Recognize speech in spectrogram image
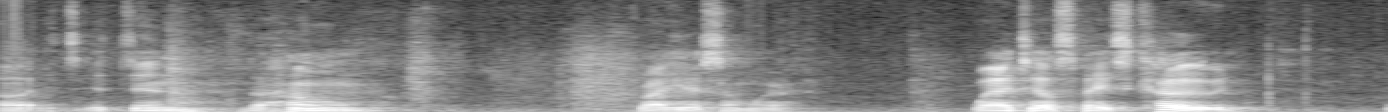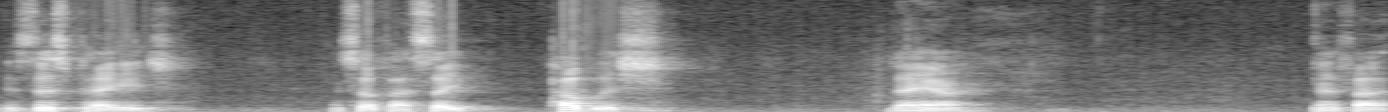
uh, it's, it's in the home, right here somewhere. Wagtail space code is this page. And so if I say publish there, and if I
